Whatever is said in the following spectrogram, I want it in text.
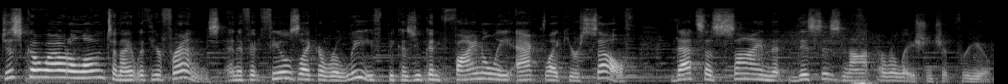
Just go out alone tonight with your friends, and if it feels like a relief because you can finally act like yourself, that's a sign that this is not a relationship for you.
